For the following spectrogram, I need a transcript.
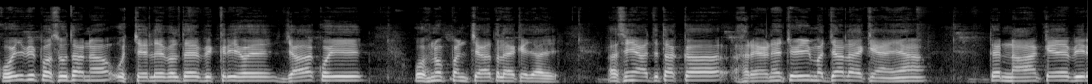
ਕੋਈ ਵੀ ਪਸ਼ੂ ਧਨ ਉੱਚੇ ਲੈਵਲ ਤੇ ਵਿਕਰੀ ਹੋਏ ਜਾਂ ਕੋਈ ਉਸ ਨੂੰ ਪੰਚਾਇਤ ਲੈ ਕੇ ਜਾਏ, ਅਸੀਂ ਅੱਜ ਤੱਕ ਹਰਿਆਣੇ ਚੋਂ ਹੀ ਮੱਝਾਂ ਲੈ ਕੇ ਆਏ ਆ ਤੇ ਨਾ ਕਿ ਵੀਰ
